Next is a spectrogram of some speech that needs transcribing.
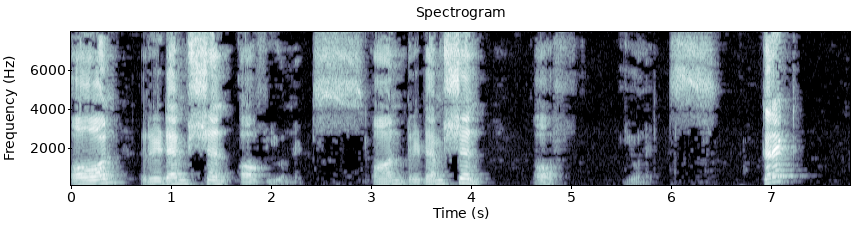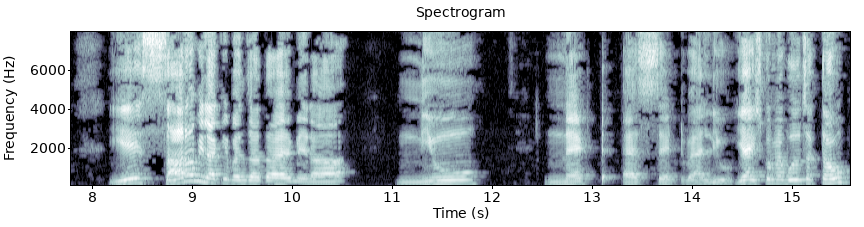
On redemption of units on redemption of units correct ये सारा मिला के बन जाता है मेरा न्यू नेट एसेट वैल्यू या इसको मैं बोल सकता हूँ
